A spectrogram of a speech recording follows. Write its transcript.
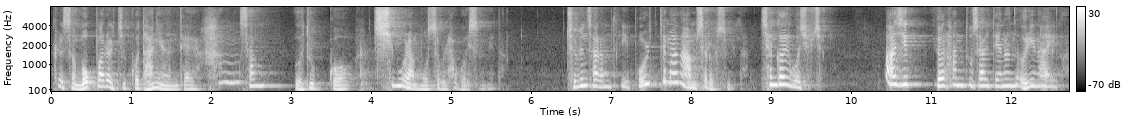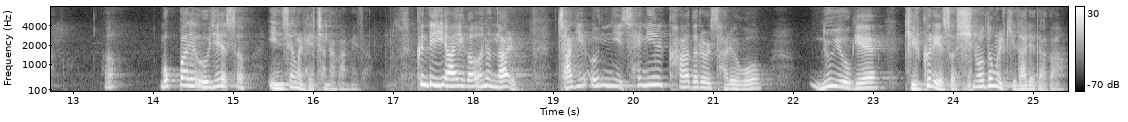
그래서 목발을 짚고 다니는데 항상 어둡고 침울한 모습을 하고 있습니다. 주변 사람들이 볼 때마다 암스럽습니다. 생각해 보십시오. 아직 11, 2살 되는 어린아이가 어? 목발에 의지해서 인생을 헤쳐나갑니다. 근데 이 아이가 어느 날 자기 언니 생일 카드를 사려고 뉴욕의 길거리에서 신호등을 기다리다가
